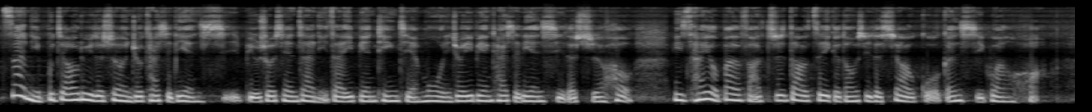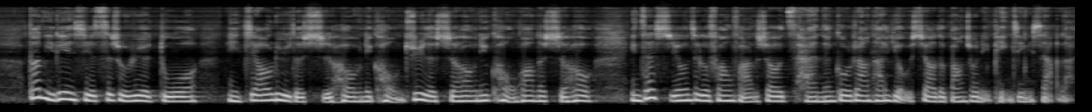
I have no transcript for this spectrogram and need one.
在你不焦虑的时候，你就开始练习。比如说，现在你在一边听节目，你就一边开始练习的时候，你才有办法知道这个东西的效果跟习惯化。当你练习的次数越多，你焦虑的时候，你恐惧的时候，你恐慌的时候，你在使用这个方法的时候，才能够让它有效的帮助你平静下来。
